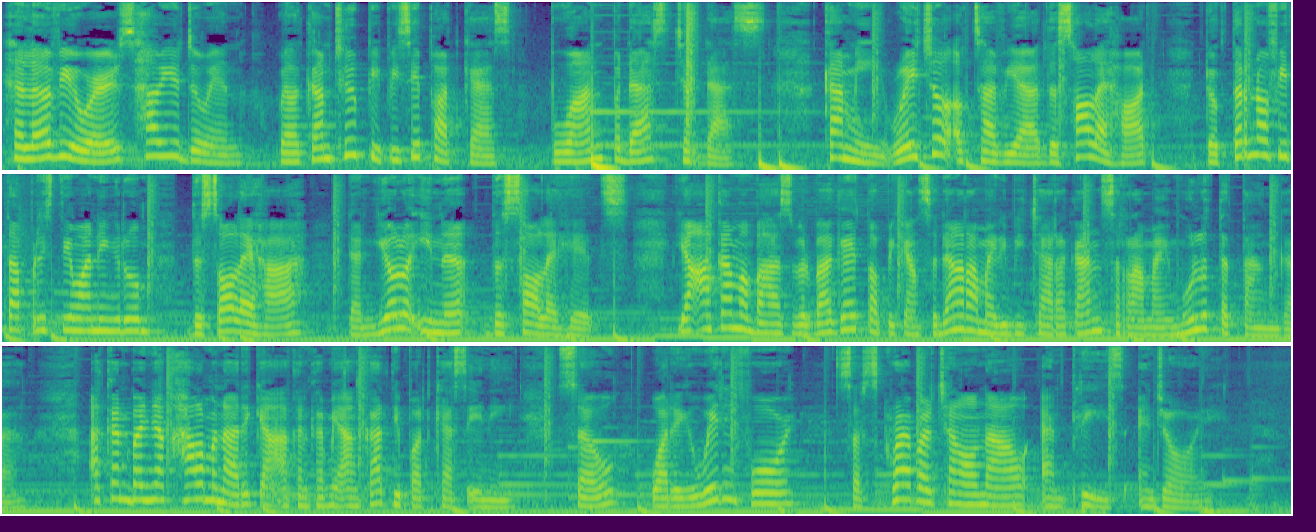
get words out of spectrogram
Hello viewers, how you doing? Welcome to PPC Podcast, Puan Pedas Cerdas. Kami, Rachel Octavia The Solehot, Dr. Novita Pristiwaningrum The Soleha, dan Yolo Ine The Solehits, yang akan membahas berbagai topik yang sedang ramai dibicarakan seramai mulut tetangga. Akan banyak hal menarik yang akan kami angkat di podcast ini. So, what are you waiting for? Subscribe our channel now and please enjoy.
